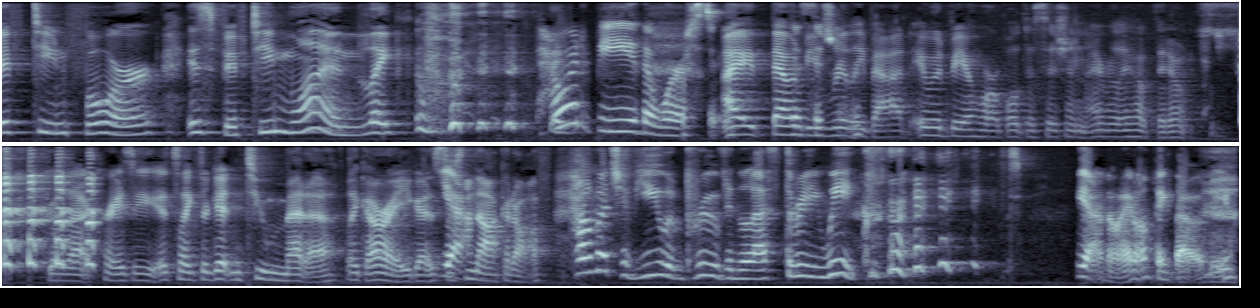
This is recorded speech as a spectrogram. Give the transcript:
15-4 is 15-1 like That would be the worst. I that would be really bad. It would be a horrible decision. I really hope they don't go that crazy. It's like they're getting too meta. Like all right, you guys just knock it off. How much have you improved in the last three weeks? Yeah, no, I don't think that would be.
